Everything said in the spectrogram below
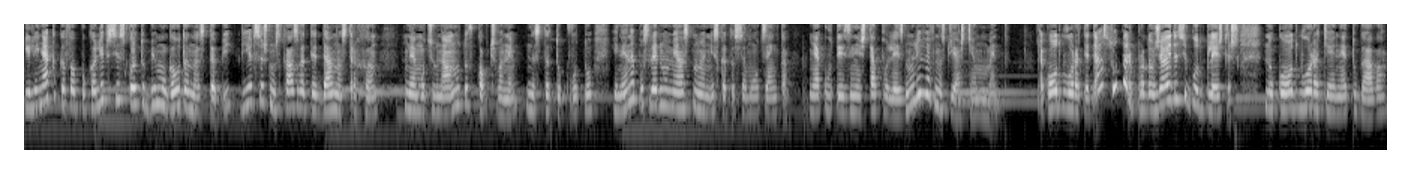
или някакъв апокалипсис, който би могъл да настъпи, вие всъщност казвате да на страха, на емоционалното вкопчване, на статуквото и не на последно място на ниската самооценка. Някои от тези неща полезно ли ви в настоящия момент? Ако отговорът е да, супер, продължавай да си го отглеждаш. Но ако отговорът е не тогава,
